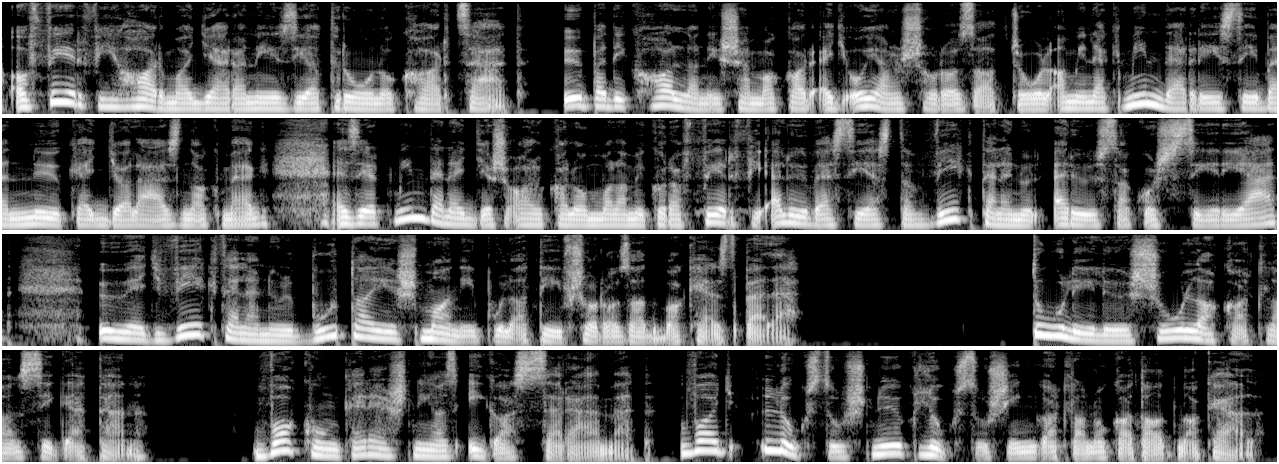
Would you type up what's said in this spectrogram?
A férfi harmadjára nézi a trónok harcát, ő pedig hallani sem akar egy olyan sorozatról, aminek minden részében nőket gyaláznak meg, ezért minden egyes alkalommal, amikor a férfi előveszi ezt a végtelenül erőszakos szériát, ő egy végtelenül buta és manipulatív sorozatba kezd bele. Túlélő lakatlan szigeten. Vakon keresni az igaz szerelmet, vagy luxusnők luxus ingatlanokat adnak el.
